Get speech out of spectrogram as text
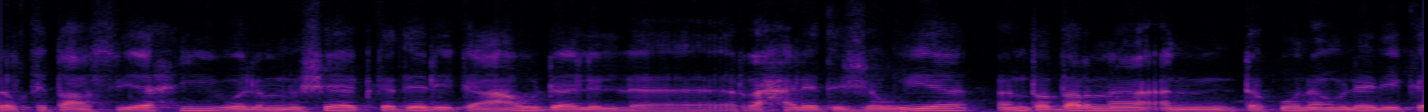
للقطاع السياحي ولم نشاهد كذلك عودة للرحلات الجوية. انتظرنا أن تكون هنالك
